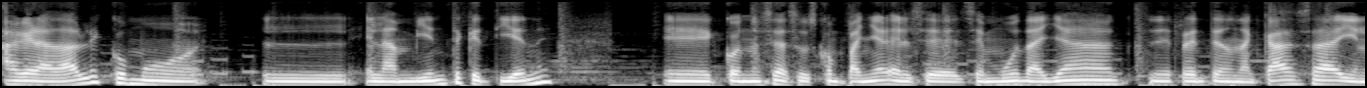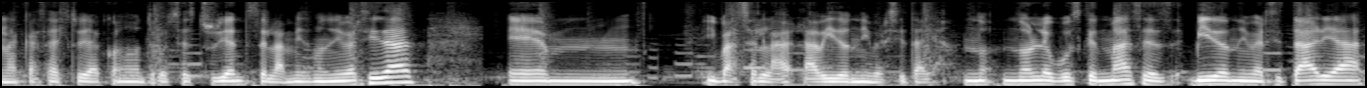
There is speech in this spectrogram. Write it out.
agradable como el ambiente que tiene. Eh, conoce a sus compañeros, él se, se muda allá, eh, renta en una casa y en la casa estudia con otros estudiantes de la misma universidad. Em, y va a ser la, vida universitaria. No, no le busquen más, es vida universitaria,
